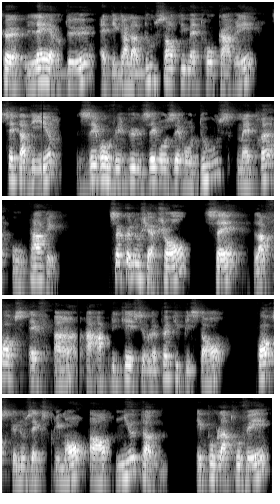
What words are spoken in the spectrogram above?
que l'air 2 est égal à 12 cm au carré, c'est-à-dire 0,0012 mètres au. Ce que nous cherchons, c'est la force F1 à appliquer sur le petit piston, force que nous exprimons en newton. Et pour la trouver,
